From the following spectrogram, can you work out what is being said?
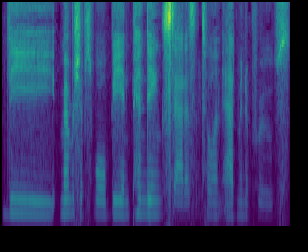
the memberships will be in pending status until an admin approves.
